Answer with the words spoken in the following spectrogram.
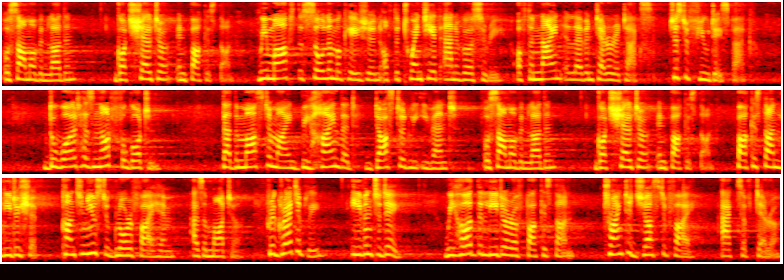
Osama bin Laden, got shelter in Pakistan. We marked the solemn occasion of the 20th anniversary of the 9 11 terror attacks just a few days back. The world has not forgotten that the mastermind behind that dastardly event, Osama bin Laden, got shelter in Pakistan. Pakistan leadership continues to glorify him as a martyr. Regrettably, even today, we heard the leader of Pakistan trying to justify acts of terror.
